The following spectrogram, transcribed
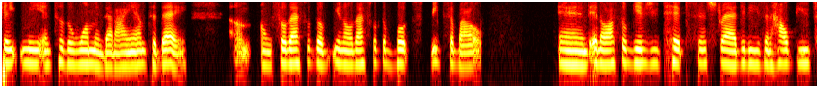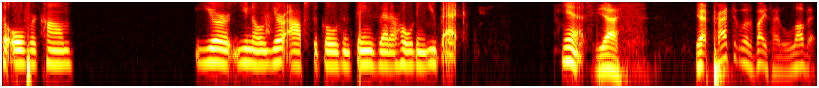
shaped me into the woman that I am today. Um, um, so that's what the you know that's what the book speaks about, and it also gives you tips and strategies and help you to overcome your you know your obstacles and things that are holding you back. Yes. Yes. Yeah, practical advice. I love it.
